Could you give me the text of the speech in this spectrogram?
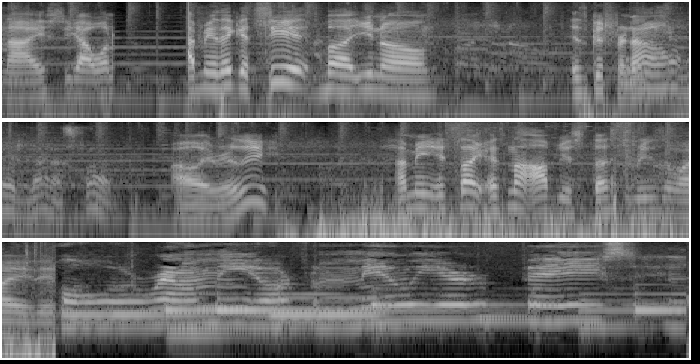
Nice, you got one. I mean, they could see it, but you know, it's good for now. Can't live blind as fuck. Oh, really? I mean, it's like it's not obvious. That's the reason why they. All around me are familiar faces.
